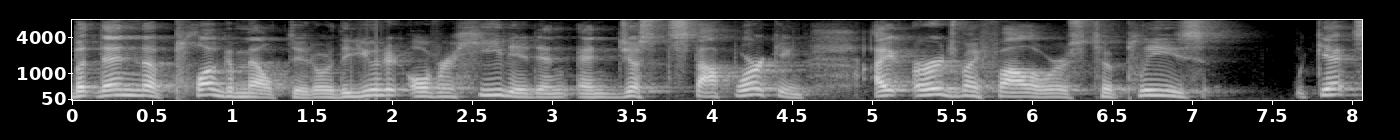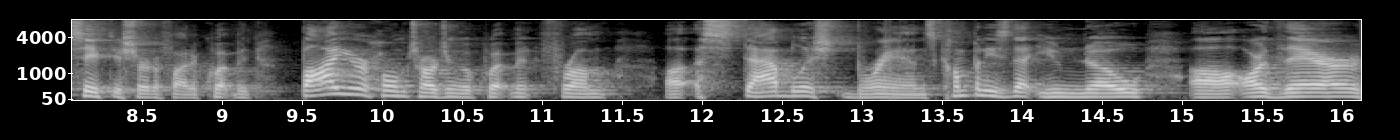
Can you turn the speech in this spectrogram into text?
but then the plug melted or the unit overheated and, and just stopped working. I urge my followers to please get safety certified equipment. Buy your home charging equipment from uh, established brands, companies that you know uh, are there,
